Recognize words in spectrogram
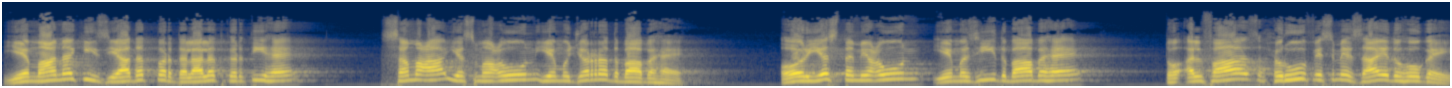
یہ معنی کی زیادت پر دلالت کرتی ہے۔ سمع یسمعون، یہ مجرد باب ہے۔ اور یستمعون، یہ مزید باب ہے، تو الفاظ حروف اس میں زائد ہو گئے۔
